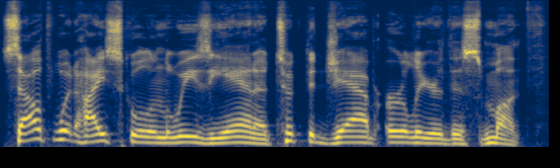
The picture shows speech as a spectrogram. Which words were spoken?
Southwood High School in Louisiana took the jab earlier this month.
